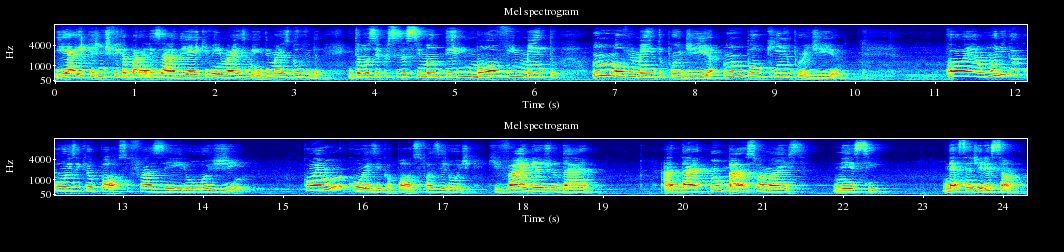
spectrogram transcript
E é aí que a gente fica paralisado, e é aí que vem mais medo e mais dúvida. Então você precisa se manter em movimento, um movimento por dia, um pouquinho por dia. Qual é a única coisa que eu posso fazer hoje? Qual é uma coisa que eu posso fazer hoje que vai me ajudar a dar um passo a mais nesse nessa direção?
